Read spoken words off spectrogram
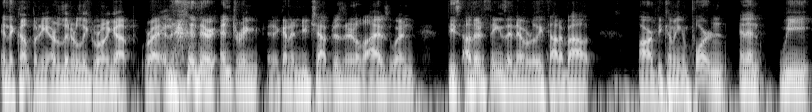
in the company are literally growing up, right? And they're, and they're entering kind of new chapters in their lives when these other things they never really thought about are becoming important. And then we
